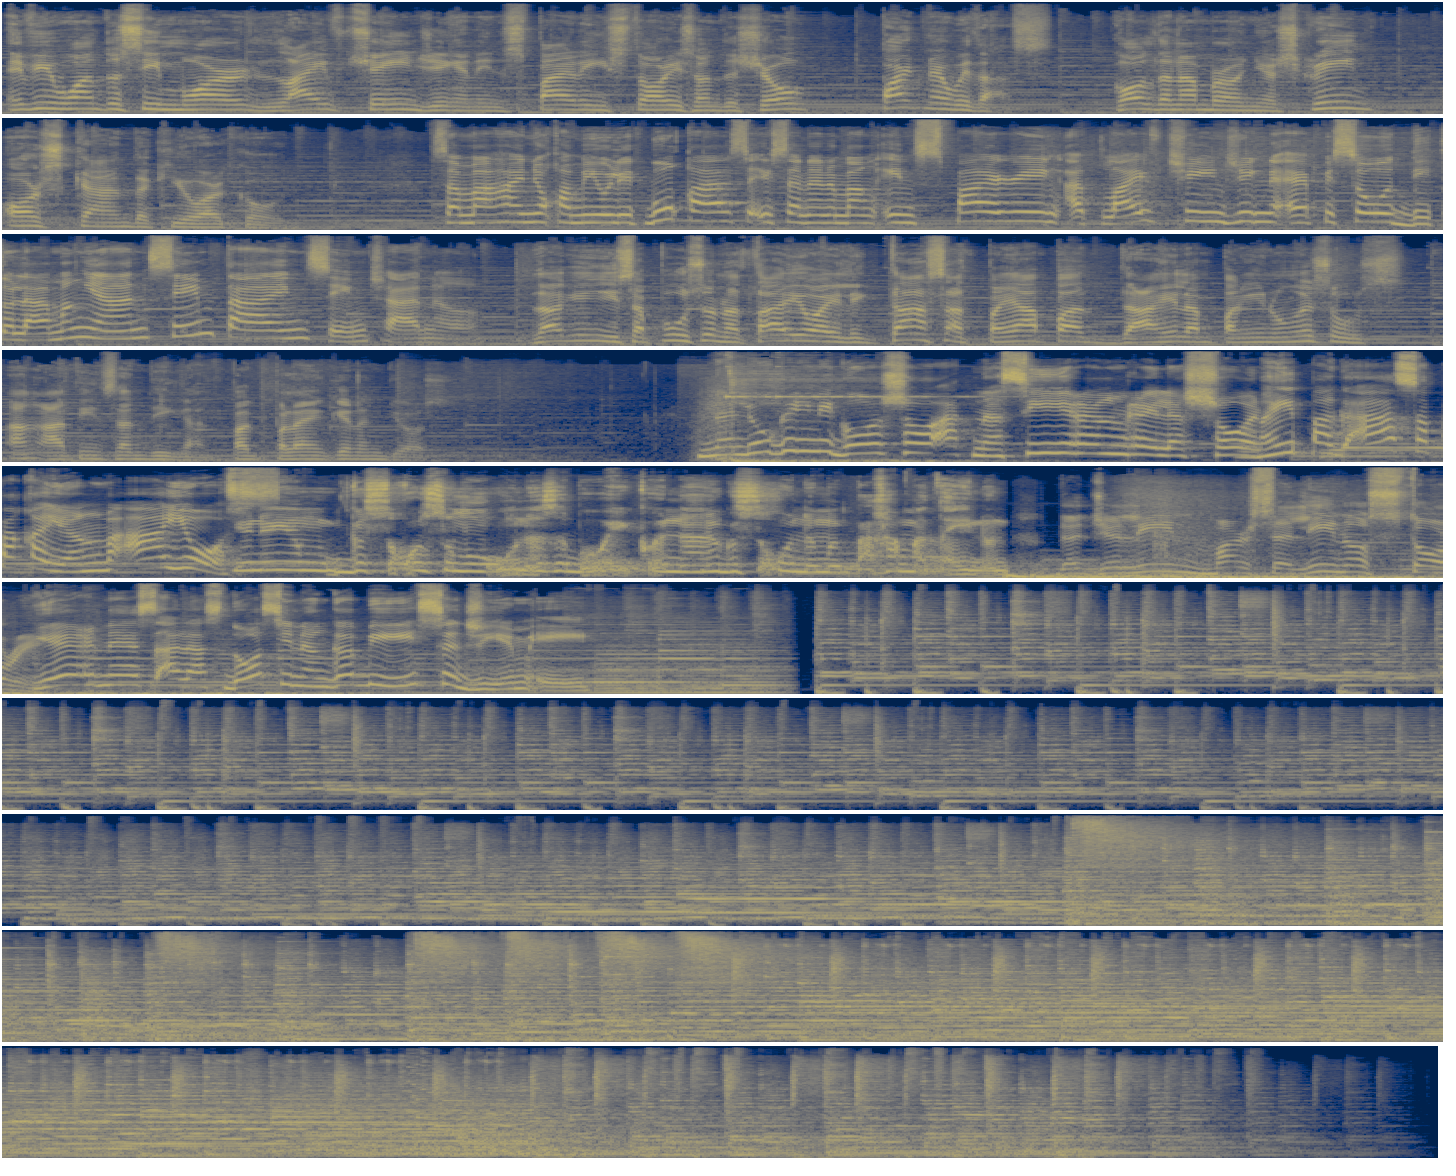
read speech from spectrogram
If you want to see more life-changing and inspiring stories on the show partner with us call the number on your screen or scan the qr code Samahan nyo kami ulit bukas sa isa na namang inspiring at life-changing na episode. Dito lamang yan, same time, same channel. Laging isa puso na tayo ay ligtas at payapa dahil ang Panginoong Yesus ang ating sandigan. Pagpalain kayo ng Diyos. Naluging negosyo at nasirang relasyon. May pag-asa pa kayang maayos? Yun na yung gusto kong sumuuna sa buhay ko na gusto ko na magpakamatay nun. The Jeline Marcelino Story. Biyernes alas 12 ng gabi sa GMA.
